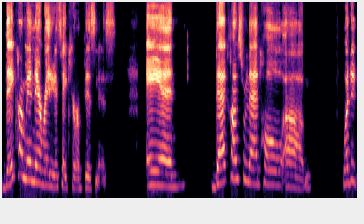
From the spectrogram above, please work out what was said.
they come in there ready to take care of business and that comes from that whole um what did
